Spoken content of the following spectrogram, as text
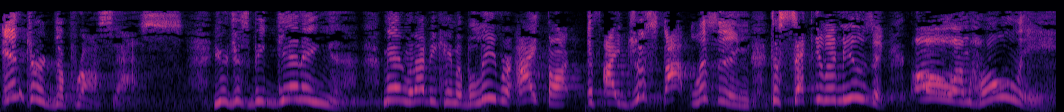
entered the process. You're just beginning. Man, when I became a believer, I thought if I just stopped listening to secular music, oh, I'm holy.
